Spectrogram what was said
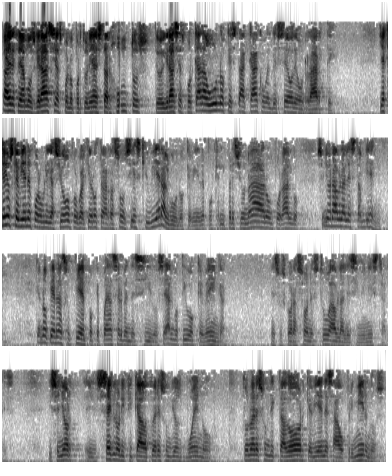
Padre, te damos gracias por la oportunidad de estar juntos. Te doy gracias por cada uno que está acá con el deseo de honrarte. Y aquellos que vienen por obligación o por cualquier otra razón, si es que hubiera alguno que viene porque le presionaron por algo, Señor, háblales también. Que no pierdan su tiempo, que puedan ser bendecidos, sea el motivo que vengan en sus corazones. Tú háblales y ministrales. Y Señor, eh, sé glorificado, tú eres un Dios bueno, tú no eres un dictador que vienes a oprimirnos,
